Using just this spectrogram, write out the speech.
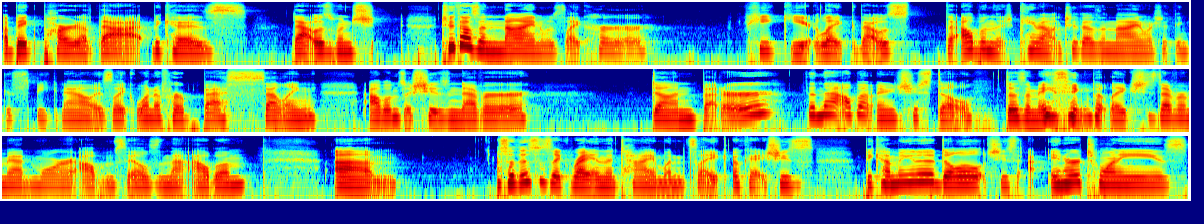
a big part of that because that was when she, 2009 was like her peak year. Like that was the album that came out in 2009, which I think is Speak Now, is like one of her best selling albums. Like she has never done better than that album. I mean, she still does amazing, but like she's never had more album sales than that album. Um, so this was like right in the time when it's like, okay, she's becoming an adult, she's in her 20s,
